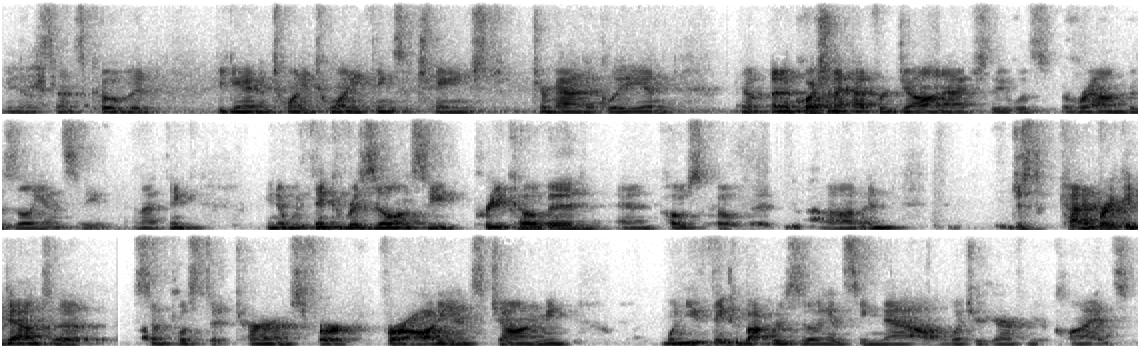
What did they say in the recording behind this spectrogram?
you know, since COVID began in 2020, things have changed dramatically. And, and a question I had for John actually was around resiliency. And I think, you know, we think of resiliency pre COVID and post COVID. Um, and just kind of break it down to simplistic terms for, for our audience, John. I mean, when you think about resiliency now and what you're hearing from your clients,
